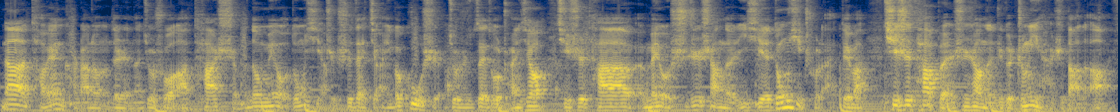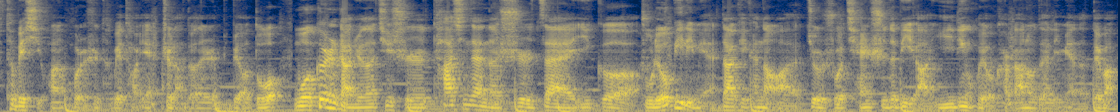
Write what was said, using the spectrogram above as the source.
那讨厌 Cardano 的人呢，就说啊，他什么都没有东西啊，只是在讲一个故事，就是在做传销。其实他没有实质上的一些东西出来，对吧？其实他本身上的这个争议还是大的啊，特别喜欢或者是特别讨厌这两端的人比较多。我个人感觉呢，其实他现在呢是在一个主流币里面，大家可以看到啊，就是说前十的币啊，一定会有 Cardano 在里面的，对吧？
